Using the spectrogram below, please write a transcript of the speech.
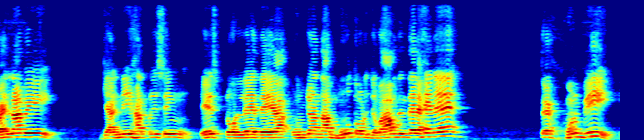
ਪਹਿਲਾਂ ਵੀ ਗਿਆਨੀ ਹਰਪ੍ਰੀਤ ਸਿੰਘ ਇਸ ਟੋਲੇ ਦੇ ਆ, ਉਂਝਾਂ ਦਾ ਮੂੰਹ ਤੋੜ ਜਵਾਬ ਦਿੰਦੇ ਰਹੇ ਨੇ। ਤੇ ਹੁਣ ਵੀ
